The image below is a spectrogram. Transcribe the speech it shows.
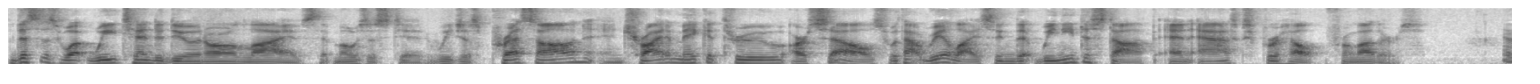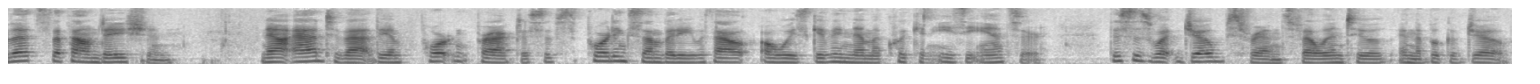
This is what we tend to do in our own lives that Moses did. We just press on and try to make it through ourselves without realizing that we need to stop and ask for help from others. That's the foundation. Now add to that the important practice of supporting somebody without always giving them a quick and easy answer. This is what Job's friends fell into in the book of Job.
